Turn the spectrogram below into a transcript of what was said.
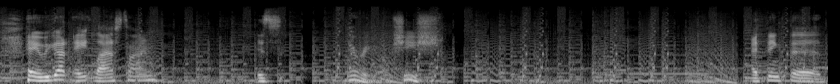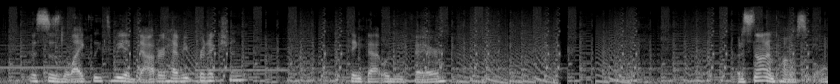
hey, we got eight last time. It's there we go. Sheesh. I think that this is likely to be a doubter heavy prediction. I think that would be fair. But it's not impossible.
